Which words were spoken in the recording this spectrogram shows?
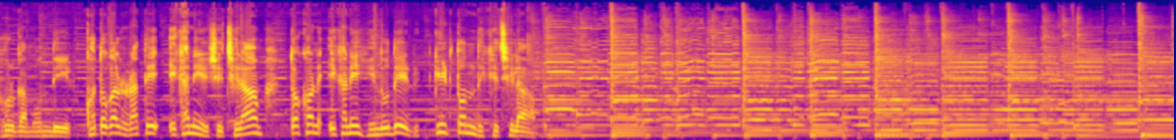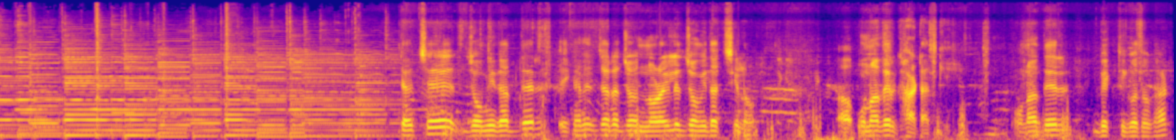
দুর্গা মন্দির। গতকাল রাতে এখানে এসেছিলাম, তখন এখানে হিন্দুদের কীর্তন দেখেছিলাম। এটা হচ্ছে জমিদারদের, এখানে যারা নড়াইলের জমিদার ছিল ওনাদের ঘাট আর কি। ওনাদের ব্যক্তিগত ঘাট।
